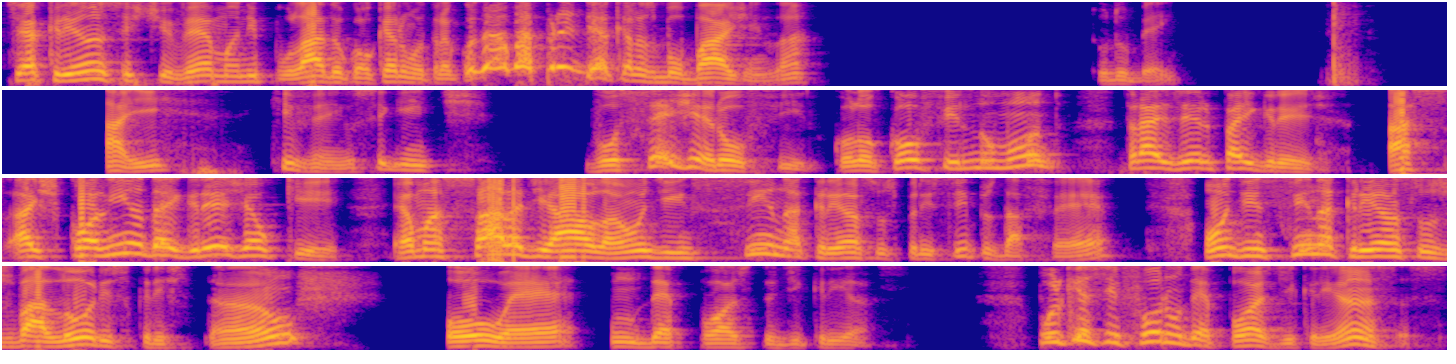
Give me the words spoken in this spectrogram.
se a criança estiver manipulada ou qualquer outra coisa, ela vai aprender aquelas bobagens lá. Tudo bem. Aí que vem o seguinte: você gerou o filho, colocou o filho no mundo, traz ele para a igreja. A, escolinha da igreja é o quê? É uma sala de aula onde ensina a criança os princípios da fé, onde ensina a criança os valores cristãos, ou é um depósito de crianças? Porque se for um depósito de crianças,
